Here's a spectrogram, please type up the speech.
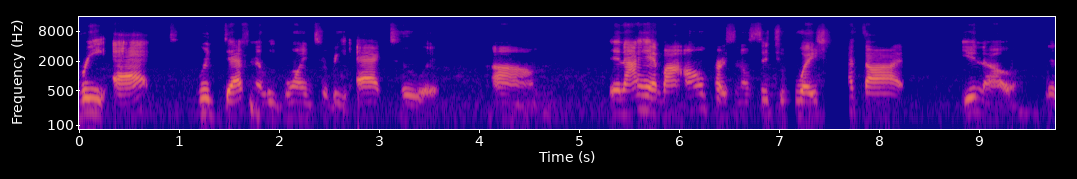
react. We're definitely going to react to it. Um, and I had my own personal situation. I thought, you know, that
